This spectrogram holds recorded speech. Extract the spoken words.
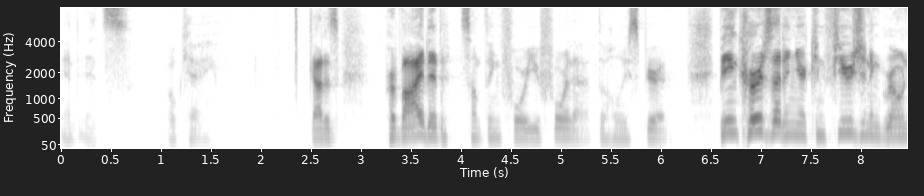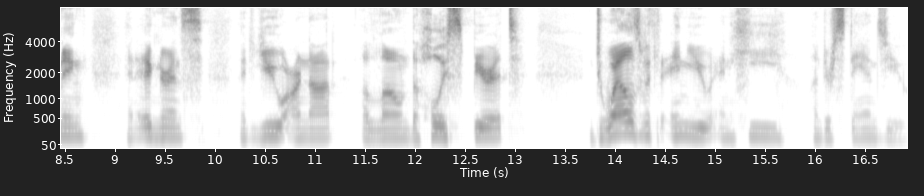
and it's okay. God is provided something for you for that, the Holy Spirit. Be encouraged that in your confusion and groaning and ignorance, that you are not alone. The Holy Spirit dwells within you and he understands you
